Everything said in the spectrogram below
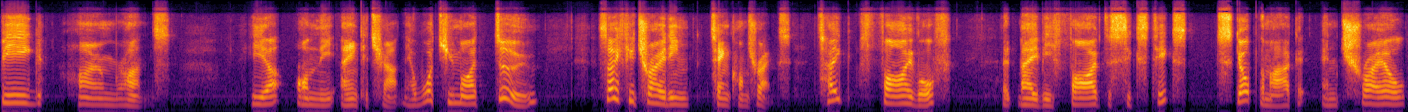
big home runs here on the anchor chart. Now what you might do, so if you're trading 10 contracts, take five off at maybe five to six ticks, scalp the market and trail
